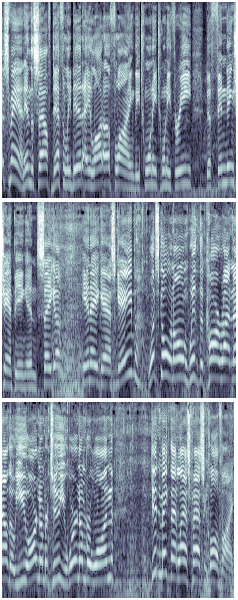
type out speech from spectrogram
This man in the South definitely did a lot of flying. The 2023 defending champion in Sega in A-Gas. Gabe, what's going on with the car right now, though? You are number two, you were number one. Didn't make that last pass in qualifying.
